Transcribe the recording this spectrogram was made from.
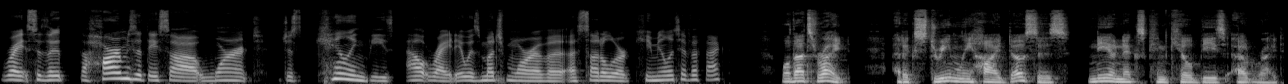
Right. So the, the harms that they saw weren't just killing bees outright. It was much more of a, a subtle or cumulative effect. Well, that's right. At extremely high doses, neonics can kill bees outright,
